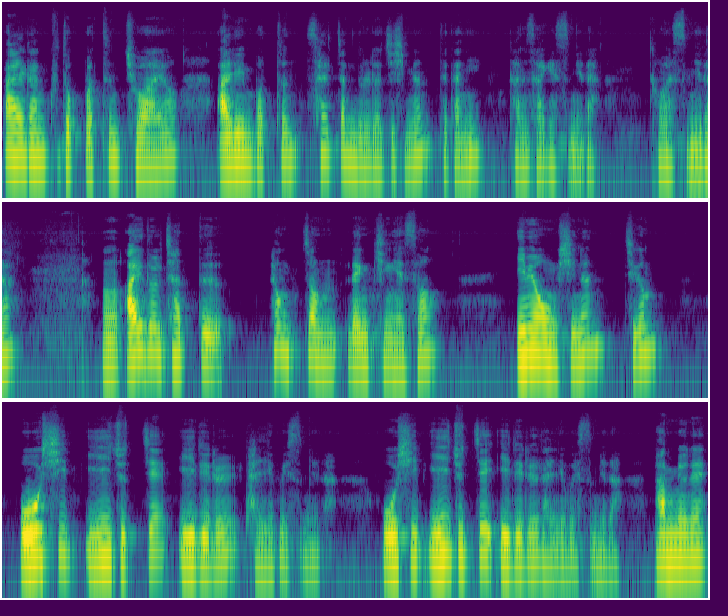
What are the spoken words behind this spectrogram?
빨간 구독 버튼, 좋아요, 알림 버튼 살짝 눌러주시면 대단히 감사하겠습니다. 고맙습니다. 어, 아이돌 차트 평점 랭킹에서 임영웅 씨는 지금 52주째 1위를 달리고 있습니다. 52주째 1위를 달리고 있습니다. 반면에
